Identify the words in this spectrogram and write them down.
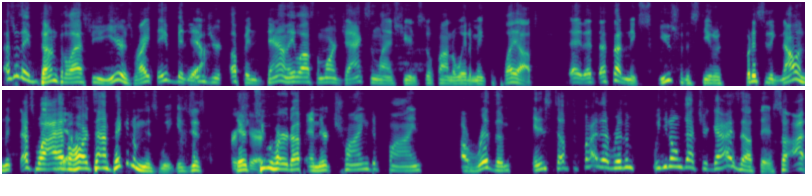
that's what they've done for the last few years, right? They've been yeah. injured up and down. They lost Lamar Jackson last year and still found a way to make the playoffs. That, that's not an excuse for the Steelers, but it's an acknowledgement. That's why I have yeah. a hard time picking them this week. It's just for they're sure. too hurt up and they're trying to find a rhythm, and it's tough to find that rhythm when you don't got your guys out there. So I,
